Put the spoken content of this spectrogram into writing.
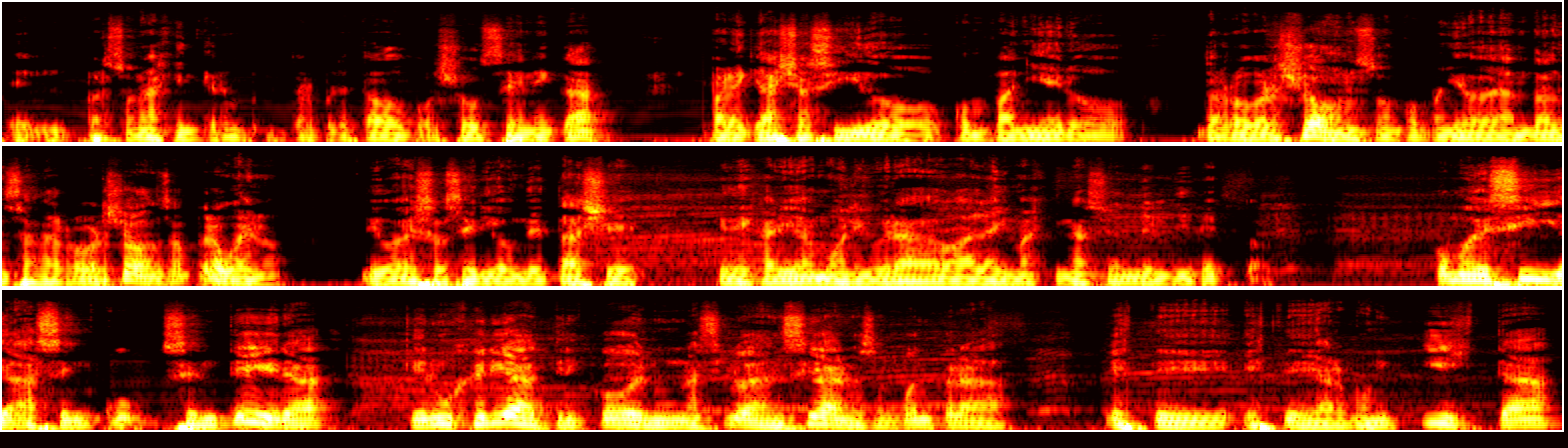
el personaje interpretado por Joe Seneca, para que haya sido compañero de Robert Johnson, compañero de andanzas de Robert Johnson. Pero bueno, digo, eso sería un detalle que dejaríamos librado a la imaginación del director. Como decía, se, entera que en un geriátrico, en un asilo de ancianos, se encuentra este, este armoniquista,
